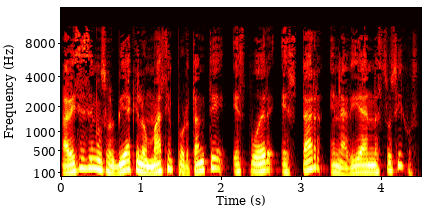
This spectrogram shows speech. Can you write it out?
A veces se nos olvida que lo más importante es poder estar en la vida de nuestros hijos.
